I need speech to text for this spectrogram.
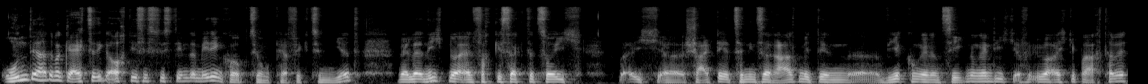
Und er hat aber gleichzeitig auch dieses System der Medienkorruption perfektioniert, weil er nicht nur einfach gesagt hat, so ich ich äh, schalte jetzt ein Inserat mit den äh, Wirkungen und Segnungen, die ich über euch gebracht habe,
